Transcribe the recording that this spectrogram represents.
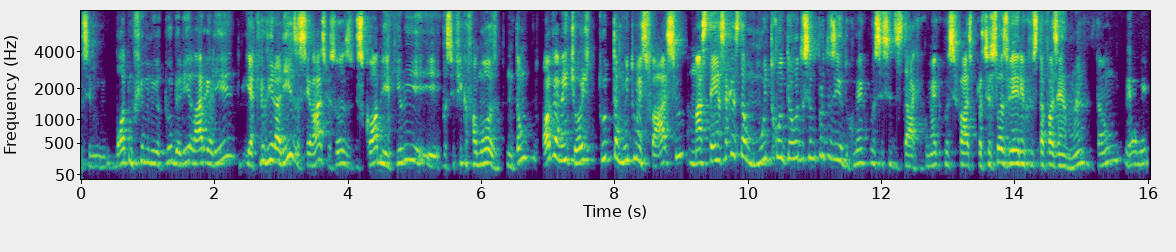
Você bota um filme no YouTube ali, larga ali e aquilo viraliza, sei lá, as pessoas descobrem aquilo e, e você fica famoso. Então, obviamente, hoje tudo está muito mais fácil, mas tem essa questão, muito conteúdo sendo produzido. Como é que você se destaca? Como é que você faz para as pessoas verem o que você está fazendo, né? Então, realmente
